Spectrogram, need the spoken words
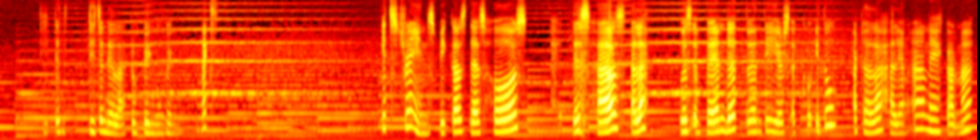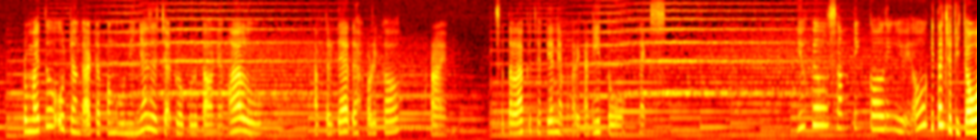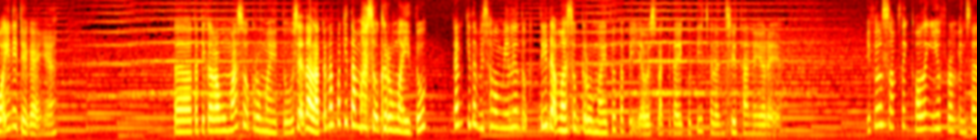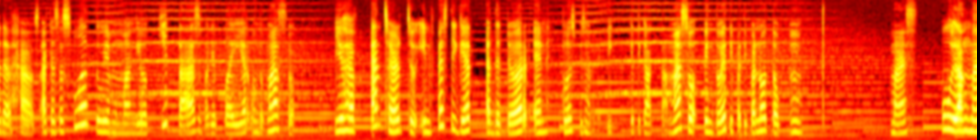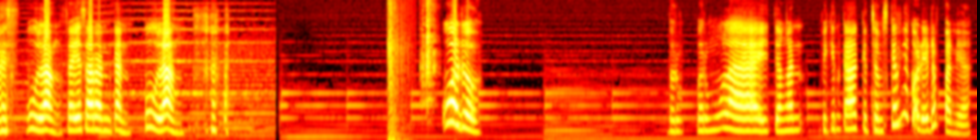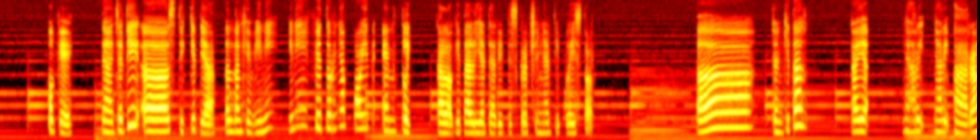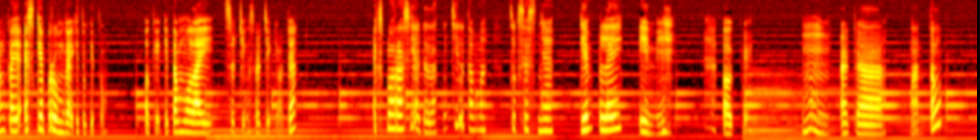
di, di jendela. Duh bingung bingung. Next. It's strange because this house this house adalah was abandoned 20 years ago itu adalah hal yang aneh karena rumah itu udah nggak ada penghuninya sejak 20 tahun yang lalu. After that, a horrible crime. Setelah kejadian yang mengerikan itu. Next. You feel something calling you. Oh, kita jadi cowok ini deh kayaknya. Uh, ketika kamu masuk ke rumah itu, saya tahu kenapa kita masuk ke rumah itu? Kan kita bisa memilih untuk tidak masuk ke rumah itu tapi ya weslah kita ikuti jalan ceritanya ya Raya You feel something calling you from inside that house. Ada sesuatu yang memanggil kita sebagai player untuk masuk. You have entered to investigate at the door and close bisa ketika kita masuk pintunya tiba-tiba nutup. Hmm. Mas, pulang mas, pulang. Saya sarankan pulang. Waduh, baru baru mulai. Jangan bikin kaget. Jam scare-nya kok di depan ya? Oke. Nah jadi uh, sedikit ya tentang game ini. Ini fiturnya point and click. Kalau kita lihat dari description-nya di Play Store. Uh, dan kita kayak nyari nyari barang kayak escape room kayak gitu-gitu. Oke kita mulai searching searching ya. Dan eksplorasi adalah kunci utama suksesnya gameplay ini Oke. Hmm, ada mantel,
